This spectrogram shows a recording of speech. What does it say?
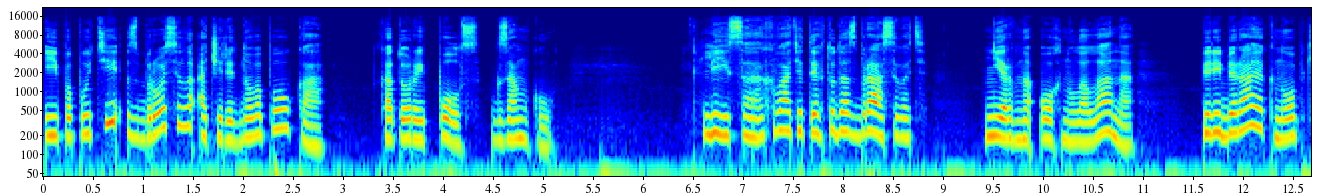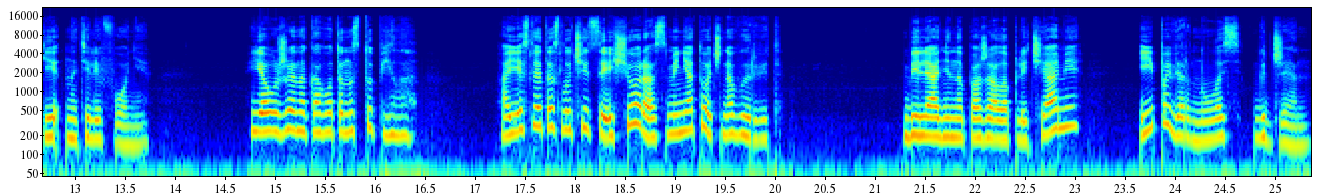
и по пути сбросила очередного паука, который полз к замку. «Лиса, хватит их туда сбрасывать!» нервно охнула Лана, перебирая кнопки на телефоне. «Я уже на кого-то наступила. А если это случится еще раз, меня точно вырвет». Белянина пожала плечами и повернулась к Джен.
